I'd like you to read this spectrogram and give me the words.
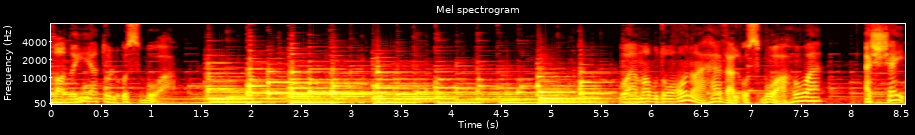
قضية الأسبوع. وموضوعنا هذا الأسبوع هو الشيء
